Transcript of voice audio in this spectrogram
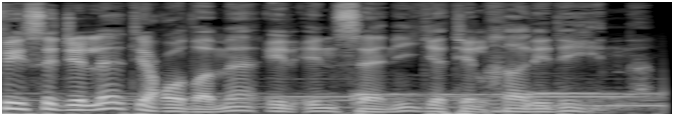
في سجلات عظماء الإنسانية الخالدين.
